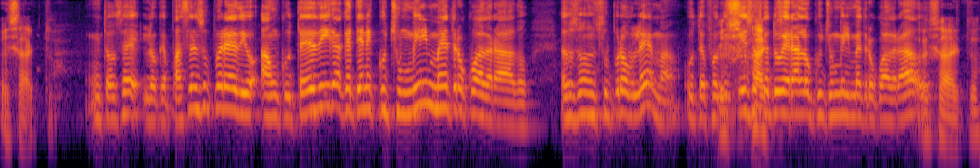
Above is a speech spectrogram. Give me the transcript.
exacto. Entonces, lo que pasa en su predio, aunque usted diga que tiene cuchumil mil metros cuadrados, esos son su problema. Usted fue el que quiso que Exacto. tuvieran los cuchumil mil metros cuadrados. Exacto.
